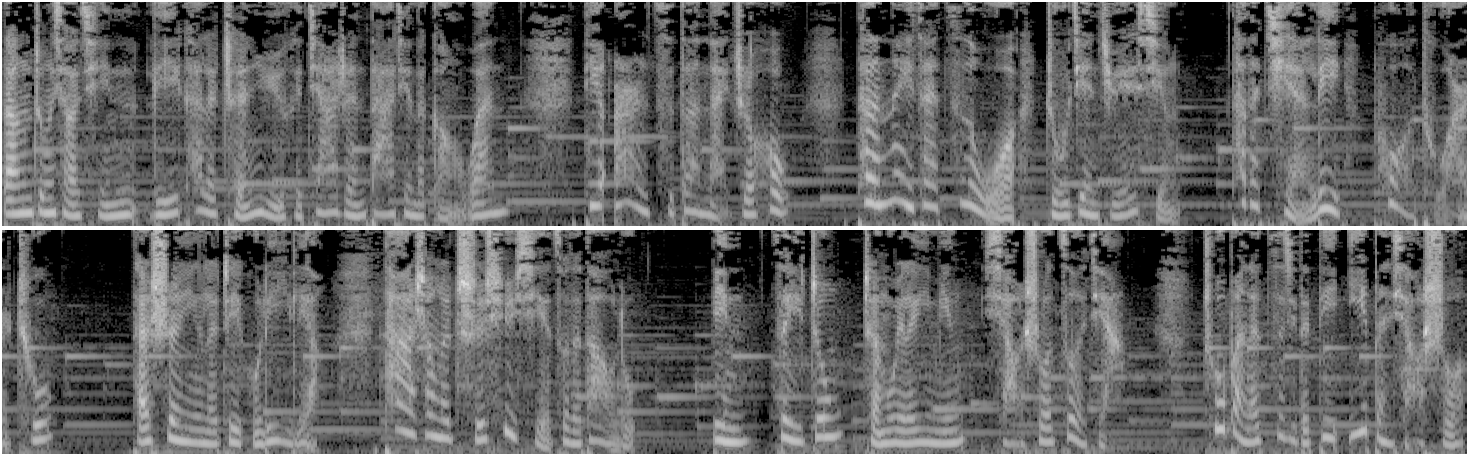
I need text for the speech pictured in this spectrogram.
当钟小琴离开了陈宇和家人搭建的港湾，第二次断奶之后，她的内在自我逐渐觉醒，他的潜力破土而出，他顺应了这股力量，踏上了持续写作的道路，并最终成为了一名小说作家，出版了自己的第一本小说。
